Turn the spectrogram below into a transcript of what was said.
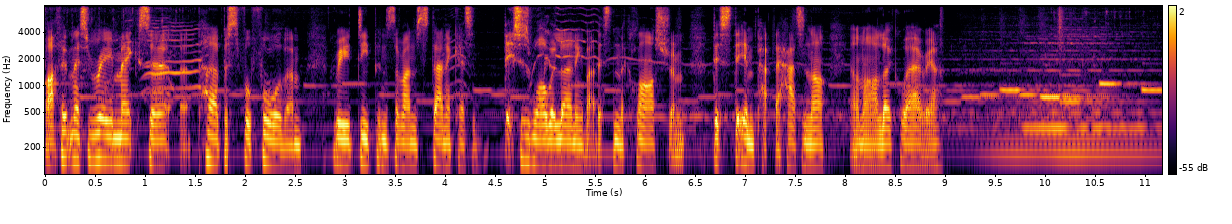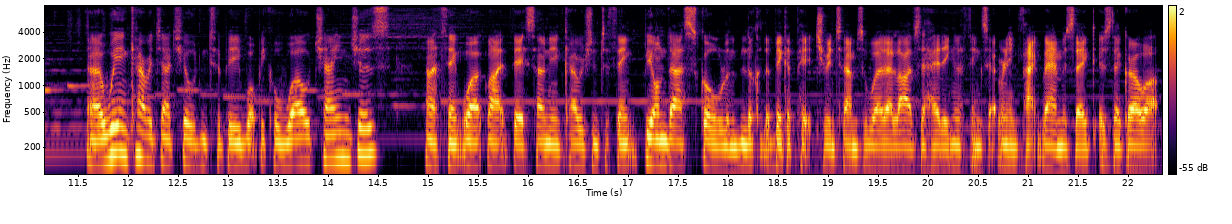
But I think this really makes it uh, purposeful for them, really deepens their understanding. Okay, so this is why we're learning about this in the classroom. This is the impact it has in our on our local area. Uh, we encourage our children to be what we call world changers. And I think work like this only encourages them to think beyond our school and look at the bigger picture in terms of where their lives are heading and the things that will impact them as they as they grow up.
